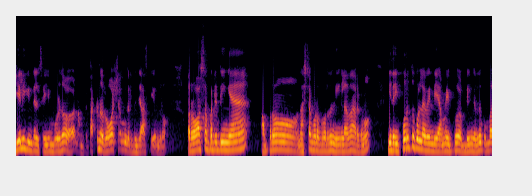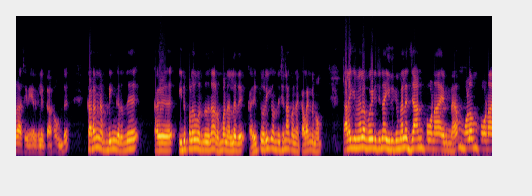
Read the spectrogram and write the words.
கேலி கிண்டல் செய்யும் பொழுதோ நமக்கு டக்குன்னு ரோஷம்ங்கிறது ஜாஸ்தி வந்துடும் ரோசப்பட்டுட்டீங்க அப்புறம் நஷ்டப்பட போறது நீங்களா தான் இருக்கணும். இதை பொறுத்து கொள்ள வேண்டிய அமைப்பு அப்படிங்கிறது கும்பராசி நேயர்களுக்காக உண்டு. கடன் அப்படிங்கிறது க இடுப்பளவு இருந்ததுன்னா ரொம்ப நல்லது. கழுத்து வரைக்கும் வந்துச்சுன்னா கொஞ்சம் கலங்கணும். தலைக்கு மேல போயிடுச்சுன்னா இதுக்கு மேல ஜான் போனா என்ன? முலம் போனா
